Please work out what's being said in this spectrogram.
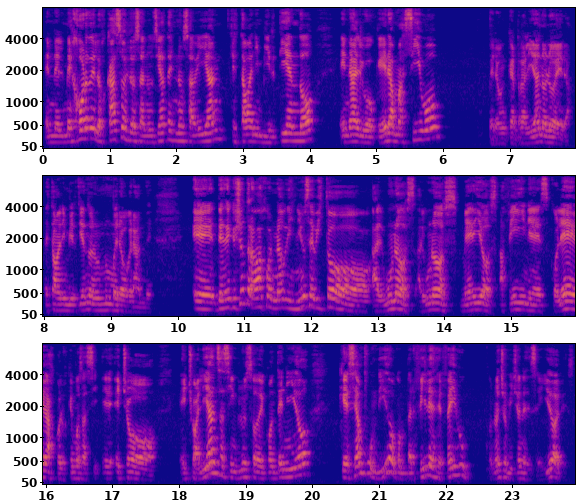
en el mejor de los casos, los anunciantes no sabían que estaban invirtiendo en algo que era masivo pero en que en realidad no lo era. Estaban invirtiendo en un número grande. Eh, desde que yo trabajo en Naudis News he visto algunos, algunos medios afines, colegas con los que hemos eh, hecho, hecho alianzas incluso de contenido que se han fundido con perfiles de Facebook con 8 millones de seguidores,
